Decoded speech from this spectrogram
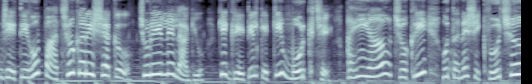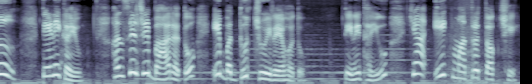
જેથી હું પાછું કરી શકું. ચુડેલને લાગ્યું કે ગ્રેટેલ કેટલી મૂર્ખ છે. અહીં આવ, છોકરી, હું તને શીખવું છું. તેણે કહ્યું, હંસેલ જે બહાર હતો એ બધું જ જોઈ રહ્યો હતો. તેને થયું કે આ એકમાત્ર તક છે.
